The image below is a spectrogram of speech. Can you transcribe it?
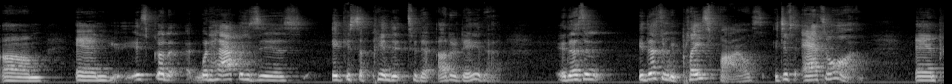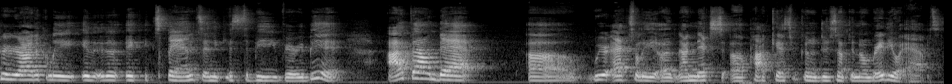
Um, and it's gonna. What happens is it gets appended to the other data. It doesn't. It doesn't replace files. It just adds on, and periodically it, it, it expands and it gets to be very big. I found that uh, we're actually uh, our next uh, podcast. We're going to do something on radio apps.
